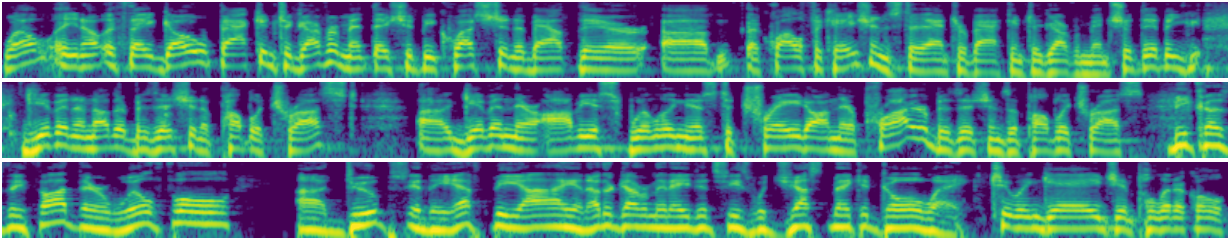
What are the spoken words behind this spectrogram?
Well, you know, if they go back into government, they should be questioned about their um, uh, qualifications to enter back into government. Should they be given another position of public trust, uh, given their obvious willingness to trade on their prior positions of public trust? because they thought their willful uh, dupes in the FBI and other government agencies would just make it go away. to engage in political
